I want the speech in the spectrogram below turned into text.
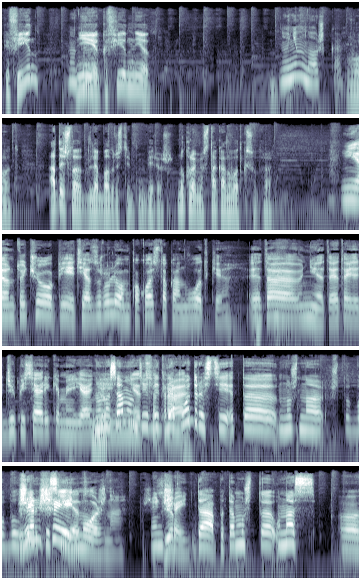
Кофеин? Ну, не, да. кофеин нет. Ну, немножко. Вот. А ты что для бодрости берешь? Ну, кроме стакана водки с утра. Не, ну ты чё, Петь, я за рулем. Какой стакан водки? Это нет, это GPCариками я Но не на самом нет, деле для бодрости это нужно, чтобы был яркий Женьшень свет. можно. Женьшень. Да, потому что у нас э,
